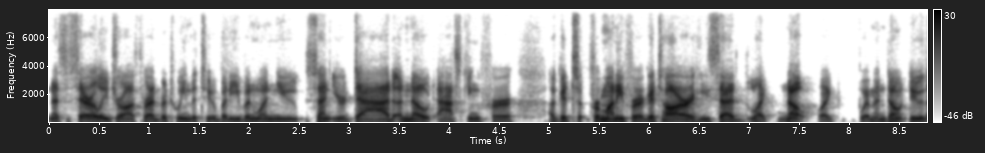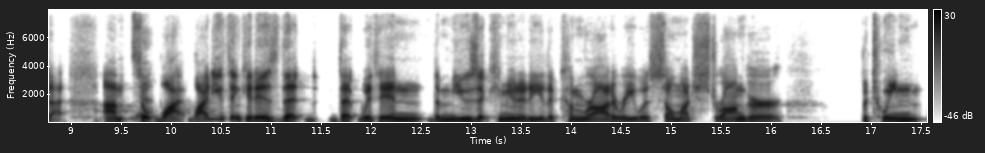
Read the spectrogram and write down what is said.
necessarily draw a thread between the two, but even when you sent your dad a note asking for a guitar, for money for a guitar, he said like no, like women don't do that. Um, yeah. So why why do you think it is that that within the music community the camaraderie was so much stronger between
